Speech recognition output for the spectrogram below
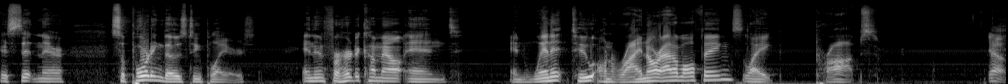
is sitting there supporting those two players. And then for her to come out and and win it too on Rhinar out of all things like props Yeah,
